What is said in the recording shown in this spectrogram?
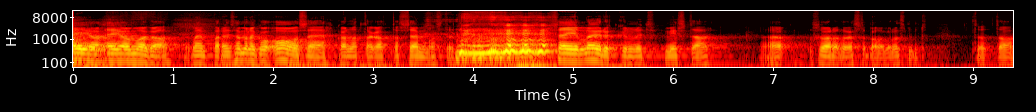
ei ole, ei ole muakaan lemppari. Semmoinen kuin OC, kannattaa katsoa semmoista. se ei löydy kyllä nyt mistään äh, suoratoista palvelusta, mutta tota,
